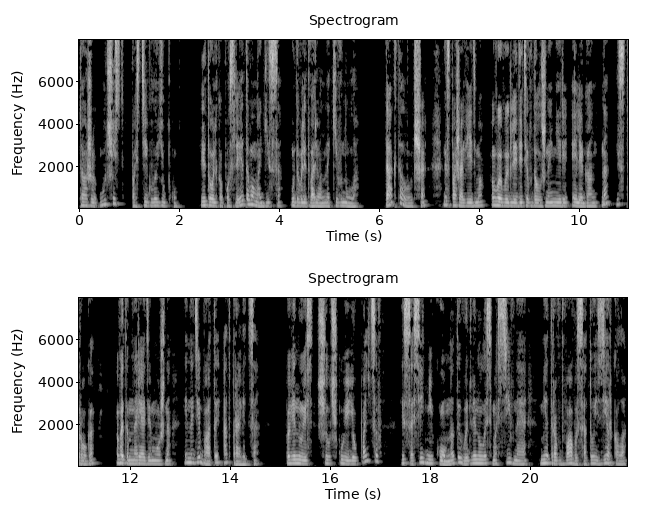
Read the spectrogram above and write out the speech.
Та же участь постигла юбку. И только после этого магисса удовлетворенно кивнула. «Так-то лучше. Госпожа ведьма, вы выглядите в должной мере элегантно и строго. В этом наряде можно и на дебаты отправиться». Повинуясь щелчку ее пальцев, из соседней комнаты выдвинулось массивное, метров два высотой зеркало,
